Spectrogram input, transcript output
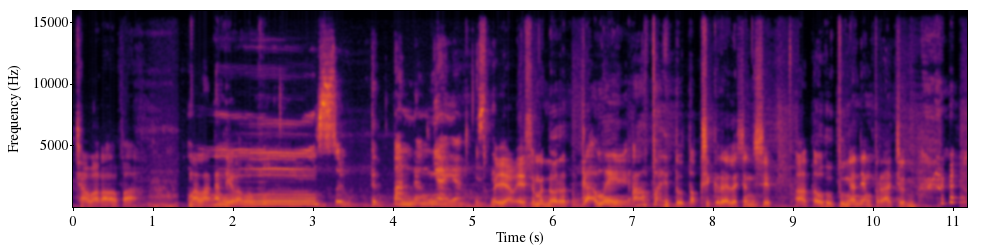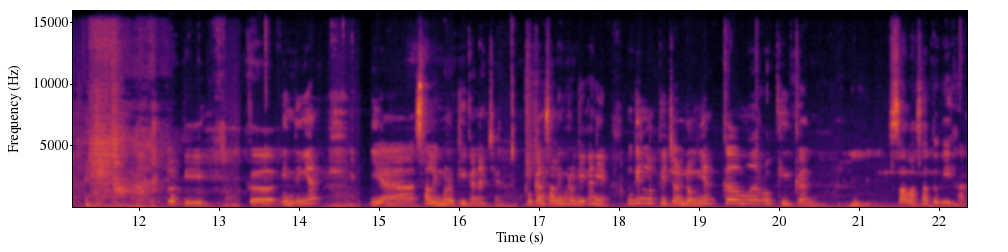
Jawa gak apa. Malangan ya gak apa-apa. hmm, sudut pandangnya ya istilah. Iya. Menurut Kak Mei, apa itu toxic relationship atau hubungan yang beracun? lebih ke intinya ya saling merugikan aja bukan saling merugikan ya mungkin lebih condongnya ke merugikan salah satu pihak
